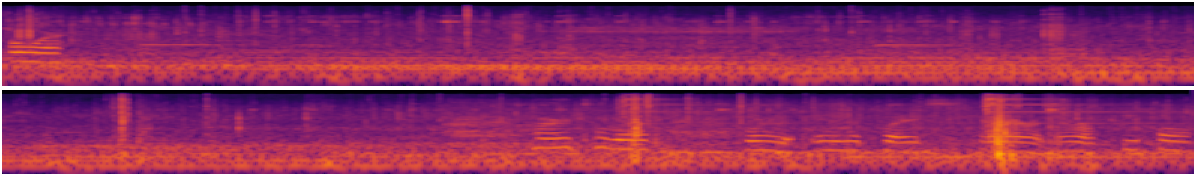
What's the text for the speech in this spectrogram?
for hard to live in a place where there are people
